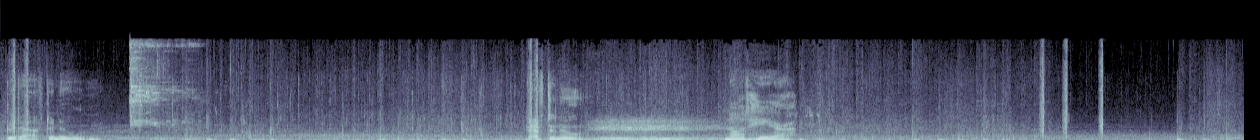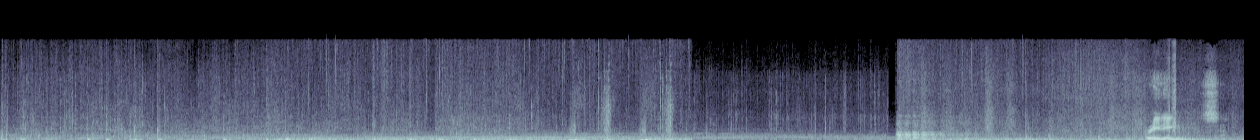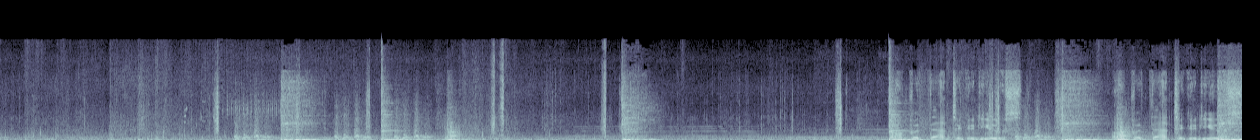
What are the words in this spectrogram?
Good afternoon. Afternoon. Not here. To good use. I'll put that to good use.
